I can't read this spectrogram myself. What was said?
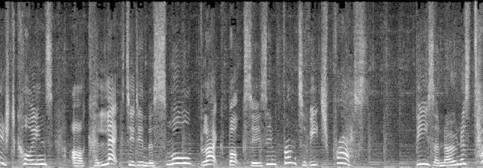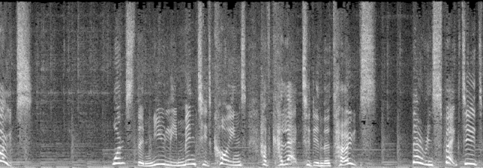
Finished coins are collected in the small black boxes in front of each press. These are known as totes. Once the newly minted coins have collected in the totes, they're inspected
